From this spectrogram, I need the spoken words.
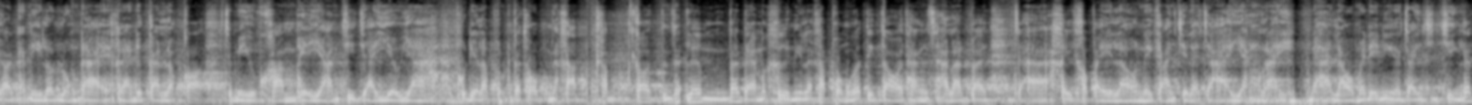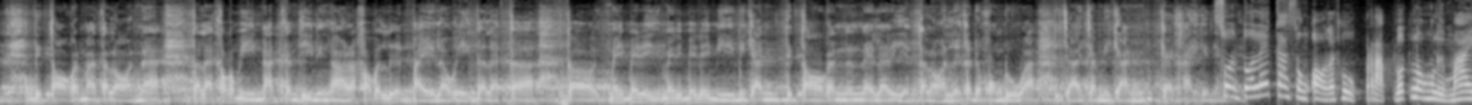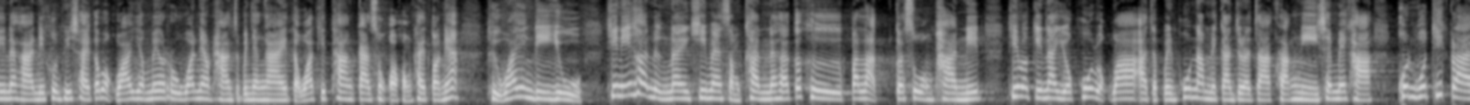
ยอดอันนี้ลดลงได้ขณะเดียวกันเราก็จะมีความพยายามที่จะเยียวยาผู้ได้รับผลกระทบนะครับครับก็เริ่มตั้งแต่เมื่อคืนนี้แล้วครับ ผมก็ติดต่อทางสหรัฐว่าจะให้เข้าไปเราในการเจรจาอย่างไรนะฮะเราไม่ได้นิ่งใจจริง ๆ ก็ติดต่อกันมาตลอดนะตอนแรกเขาก็มีนัดกันทีหนึ่งเอาแล้วเขาก็เลื่อนไปเราเองก็แหละก็ก็ไม่ไม่ได้ไม่ได้ไม่ได้มีมีการติดต่อกันในรายละเอียดตลอดเลยก็เดี๋ยวคงดูว่าจะจะมีการแก้ไขกันอย่างไรส่วนตัวเลขการส่งออกจะถูกปรับลดลงหรือไม่นะคะนี่คุณพิชัยก็บอกว่ายังไม่รู้ว่าแนวทางจะเป็นยังไง แต่ว่าทิศทางการส่งออกของไทยตอนนี้ถือว่ายังดีอยู่ ทีนี้ค่ะหนึ่งในคีย์แมนสำคัญนะคะก็คือปลัดกระทรวงพาณิชย์ ที่เมื่อกี้นายกพูดบอกว่าอาจจะเป็นผู้นำในการเจรจาครั้งนี้ใช่ไหมคะคุณวุฒิไกร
